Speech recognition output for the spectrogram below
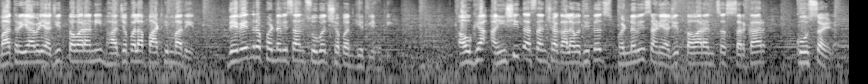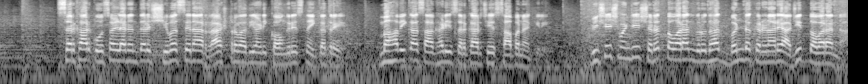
मात्र यावेळी अजित पवारांनी भाजपला पाठिंबा देत देवेंद्र फडणवीसांसोबत शपथ घेतली होती. अवघ्या ऐंशी तासांच्या कालावधीतच फडणवीस आणि अजित पवारांचं सरकार कोसळलं. सरकार कोसळल्यानंतर शिवसेना राष्ट्रवादी आणि काँग्रेसने एकत्र महाविकास आघाडी सरकारची स्थापना केली. विशेष म्हणजे शरद पवारांविरोधात बंड करणाऱ्या अजित पवारांना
